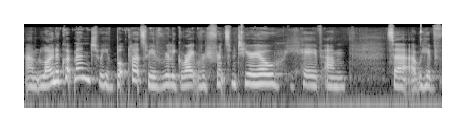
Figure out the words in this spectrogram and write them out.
Um, loan equipment, we have booklets, we have really great reference material, we have um, so uh, we have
